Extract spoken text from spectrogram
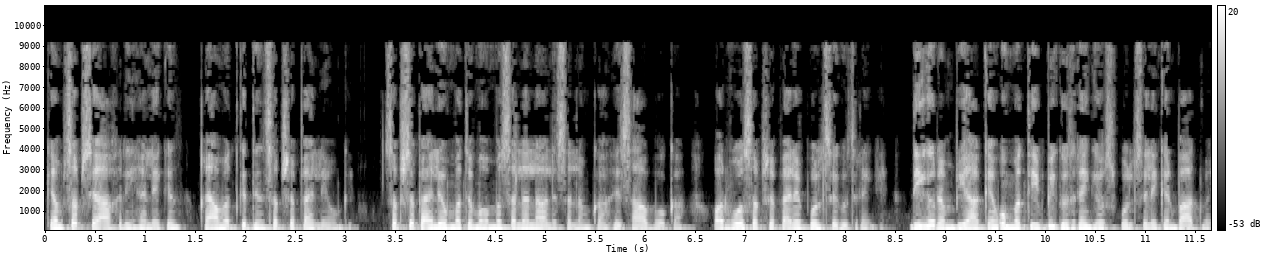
کہ ہم سب سے آخری ہیں لیکن قیامت کے دن سب سے پہلے ہوں گے۔ سب سے پہلے امت محمد صلی اللہ علیہ وسلم کا حساب ہوگا اور وہ سب سے پہلے پل سے گزریں گے۔ دیگر امبیا کے امتی بھی گزریں گے اس پل سے لیکن بعد میں۔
